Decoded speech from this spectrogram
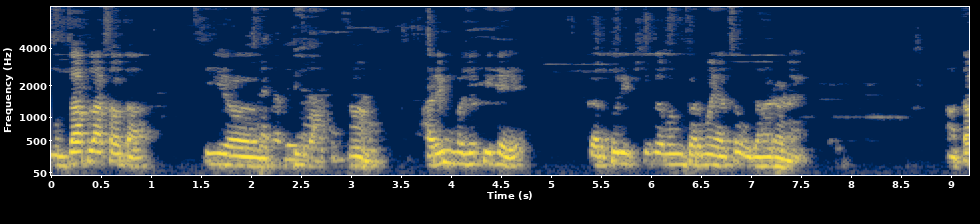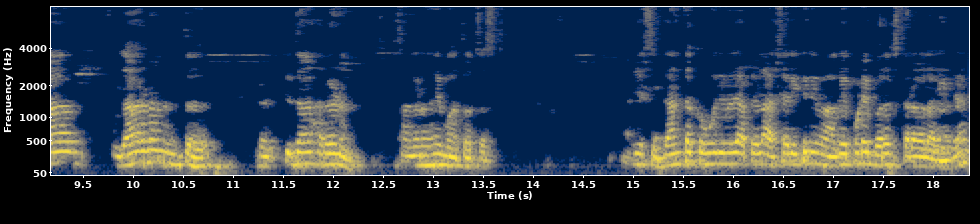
मुद्दा आपला असा होता की. हा. हरिम भजती हे कर्तुरिच्छित म्हणून कर्म याचं उदाहरण आहे. आता उदाहरणानंतर प्रत्युदाहरण सांगणं हे महत्वाचं असतं. म्हणजे सिद्धांत कौमुदीमध्ये आपल्याला अशा रीतीने मागे पुढे बरंच करावं लागणार आहे.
